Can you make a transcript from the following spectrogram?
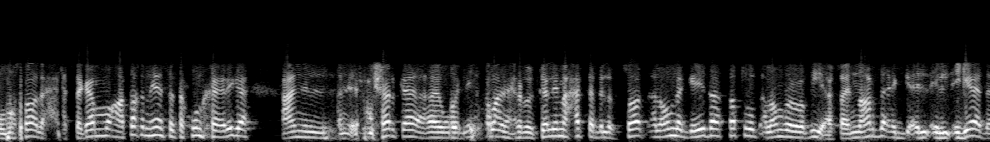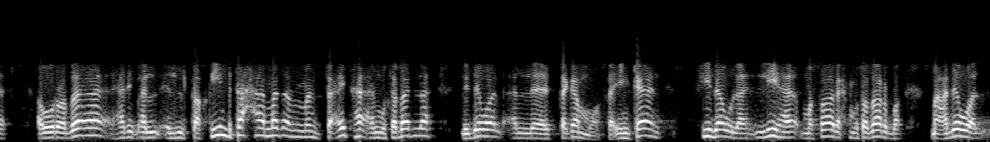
ومصالح التجمع أعتقد إن هي ستكون خارجة عن المشاركة طبعا إحنا بنتكلم حتى بالاقتصاد العملة الجيدة تطرد العمله الرديئه فالنهاردة الإجادة أو الرباءه هتبقى التقييم بتاعها مدى منفعتها المتبادلة لدول التجمع. فإن كان في دولة ليها مصالح متضاربة مع دول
